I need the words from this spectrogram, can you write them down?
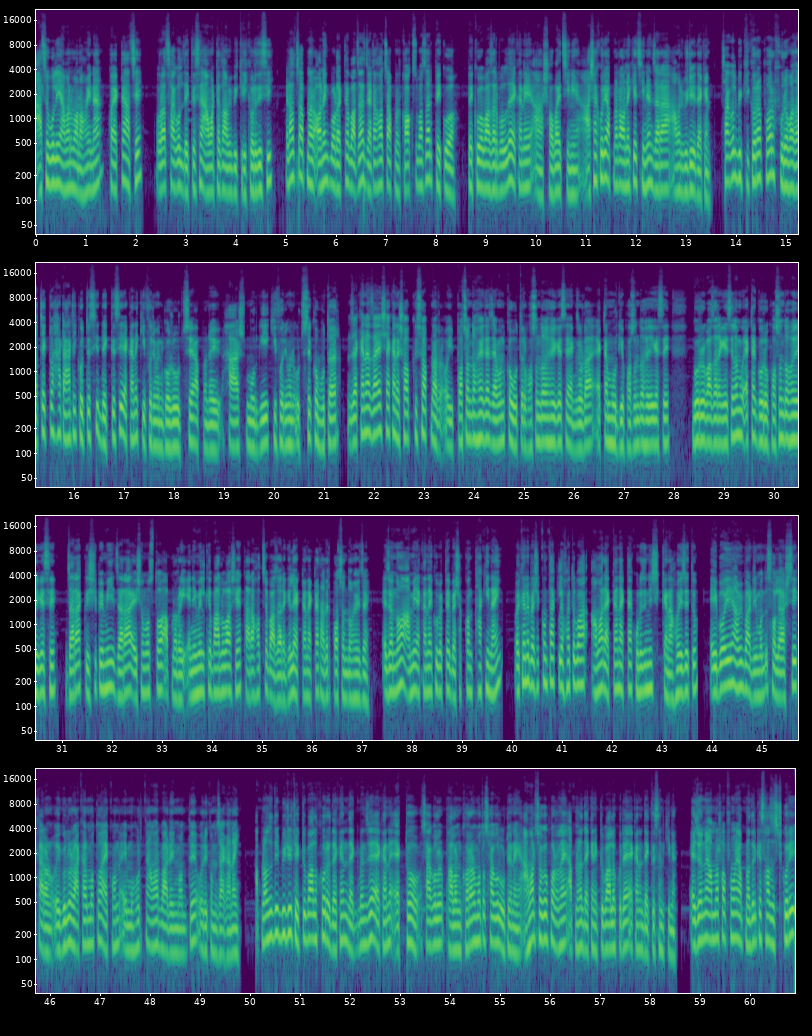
আছে বলেই আমার মনে হয় না। কয়েকটা আছে, ওরা ছাগল দেখতেছে, আমারটা তো আমি বিক্রি করে দিছি। এটা হচ্ছে আপনার অনেক বড় একটা বাজার, যেটা হচ্ছে আপনার কক্সবাজার, পেকুয়া। পেকুয়া বাজার বললে এখানে সবাই চিনে। আশা করি আপনারা অনেকে চিনেন যারা আমার ভিডিও দেখেন। ছাগল বিক্রি করার পর পুরো বাজারটা একটু হাঁটাহাঁটি করতেছি, দেখতেছি এখানে কি পরিমাণ গরু উঠছে, আপনার ওই হাঁস, মুরগি কি পরিমাণ উঠছে, কবুতর। যেখানে যায় সেখানে সবকিছু আপনার ওই পছন্দ হয়ে যায়, যেমন কবুতর পছন্দ হয়ে গেছে, এক জোড়া, একটা মুরগি পছন্দ হয়ে গেছে। গরুর বাজারে গিয়েছিলাম, একটা গরু পছন্দ হয়ে গেছে। যারা কৃষিপ্রেমী, যারা এই সমস্ত আপনার ওই অ্যানিমেলকে ভালোবাসে, তারা হচ্ছে বাজারে গেলে একটা না একটা তাদের পছন্দ হয়ে যায়। এজন্য আমি এখানে খুব একটা বেশিক্ষণ থাকি নাই। ওইখানে বেশিক্ষণ থাকলে হয়তো বা আমার একটা না একটা কোনো জিনিস কেনা হয়ে যেত। এই বইয়ে আমি বাড়ির মধ্যে চলে আসছি কারণ ওইগুলো রাখার মতো এখন এই মুহূর্তে আমার বাড়ির মধ্যে ওইরকম জায়গা নাই। আপনারা যদি ভিডিওটা একটু ভালো করে দেখেন, দেখবেন যে এখানে একটু ছাগলের পালন করার মতো ছাগল উঠে নাই। আমার চোখে পড়ে নাই, আপনারা দেখেন একটু ভালো করে এখানে দেখতেছেন কিনা। এই জন্য আমরা সবসময় আপনাদেরকে সাজেস্ট করি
